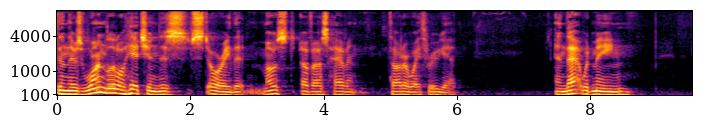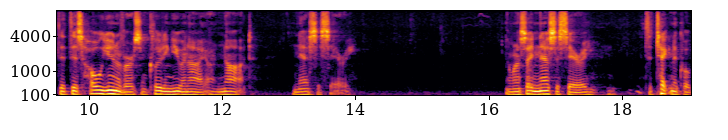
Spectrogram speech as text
then there's one little hitch in this story that most of us haven't thought our way through yet. And that would mean that this whole universe, including you and I, are not necessary. And when I say necessary, it's a technical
